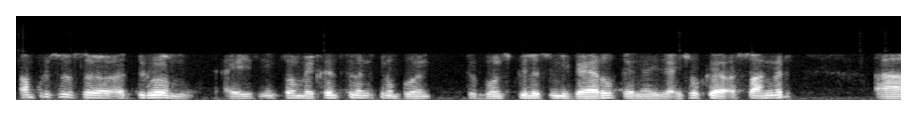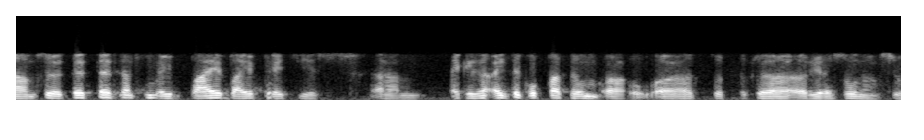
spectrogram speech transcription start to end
amper so 'n droom. Hy is een van my gunsteling trombone trombonespelers in die wêreld en hy hy's ook 'n sanger. Ehm um, so dit dit gaan vir my baie baie prettig is ehm um, ek is eintlik op pad om uh, uh, tot tot 'n uh, reësel nou so.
